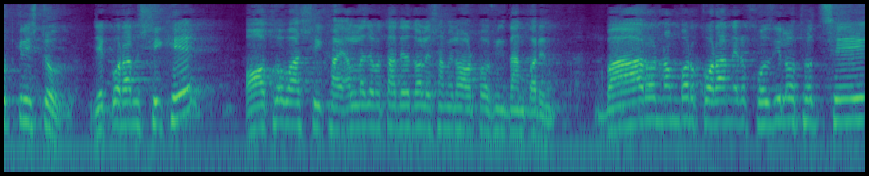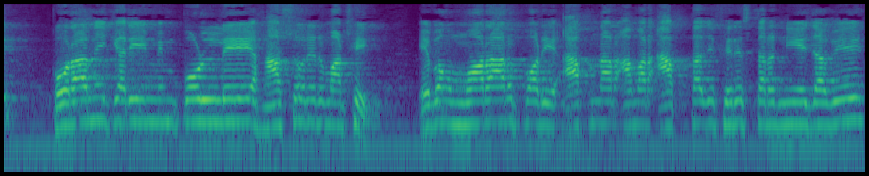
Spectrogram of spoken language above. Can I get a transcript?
উৎকৃষ্ট, যে কোরআন শিখে অথবা শিখায়। আল্লাহ যেন তাদের দলে সামিল হওয়ার তৌফিক দান করেন। বারো নম্বর কোরআনের ফজিলত হচ্ছে, কোরআনে কারিম পড়লে হাসরের মাঠে এবং মরার পরে আপনার আমার আত্মা যে ফেরেস্তারা নিয়ে যাবে,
